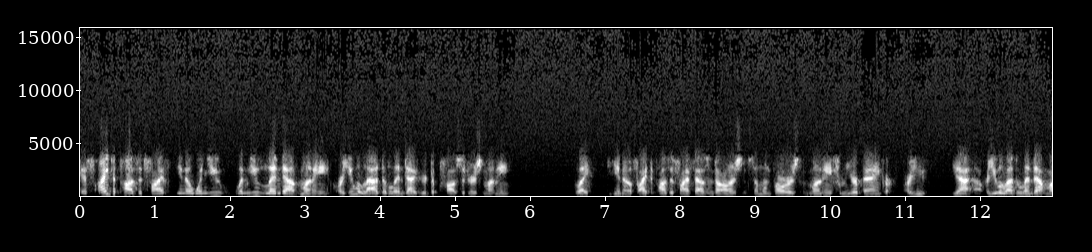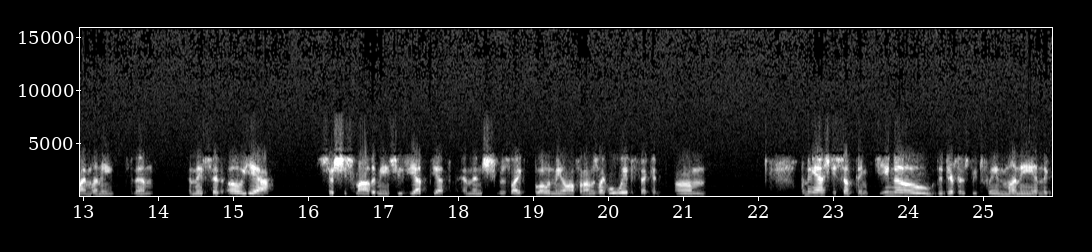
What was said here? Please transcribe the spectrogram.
if I deposit five, you know, when you when you lend out money, are you allowed to lend out your depositors' money? Like, you know, if I deposit five thousand dollars and someone borrows the money from your bank, are, are you yeah, are you allowed to lend out my money to them? And they said, oh, yeah. So she smiled at me and she's, yep, yep. And then she was like blowing me off. And I was like, well, wait a second. Um, let me ask you something. Do you know the difference between money and the, do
